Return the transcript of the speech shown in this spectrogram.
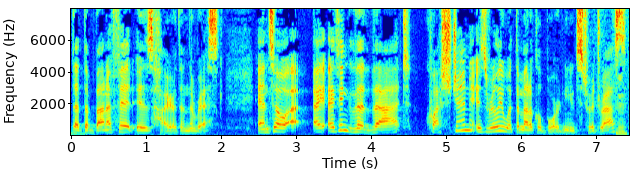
that the benefit is higher than the risk. And so I, I think that that question is really what the medical board needs to address. Mm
